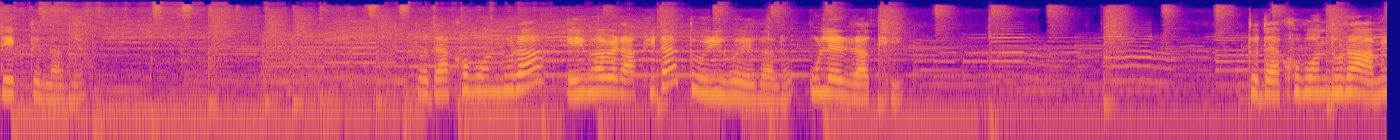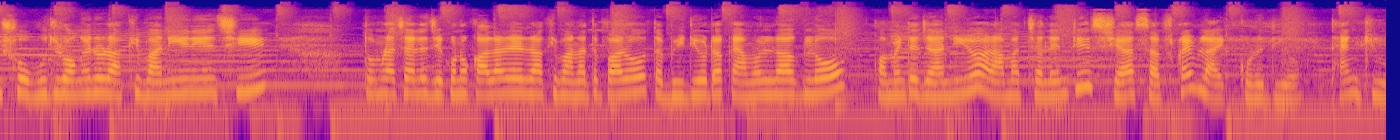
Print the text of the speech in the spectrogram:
দেখতে লাগে। তো দেখো বন্ধুরা, এইভাবে রাখিটা তৈরি হয়ে গেল, উলের রাখি। তো দেখো বন্ধুরা, আমি সবুজ রঙেরও রাখি বানিয়ে নিয়েছি। তোমরা চাইলে যে কোনো কালারের রাখি বানাতে পারো। তা ভিডিওটা কেমন লাগল, কমেন্টে জানিও আর আমার চ্যানেলটি শেয়ার সাবস্ক্রাইব লাইক করে দিও। থ্যাংক ইউ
